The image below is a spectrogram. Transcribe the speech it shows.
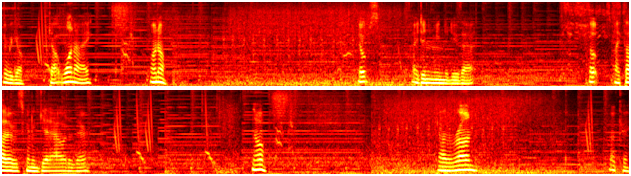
There we go. Got one eye. Oh no. Oops. I didn't mean to do that. Oh, I thought I was gonna get out of there. No. Gotta run. Okay.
